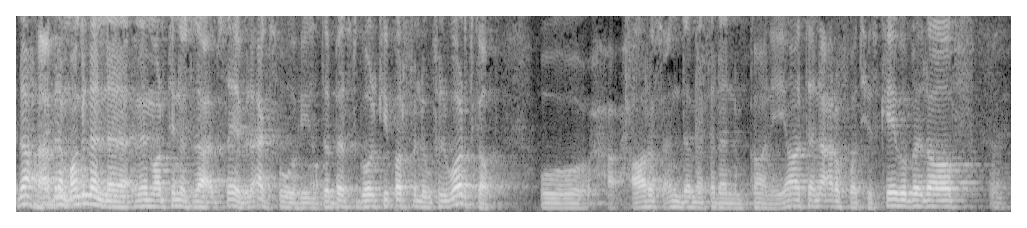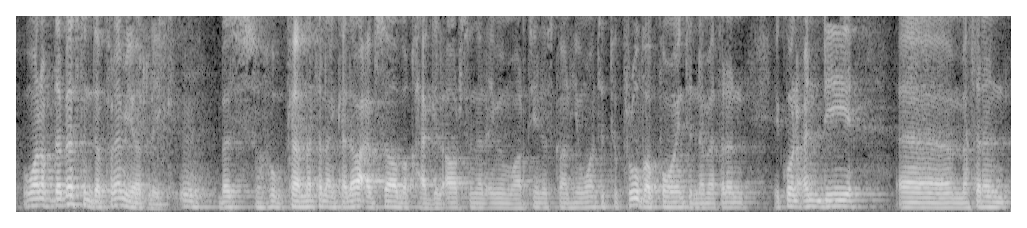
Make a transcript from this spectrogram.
لا إحنا ابدا ما قلنا إن مارتينيز لاعب سيء بالعكس هو he the best goalkeeper في في ال World Cup وحارس عنده مثلا إمكانياته نعرف what he's capable of one of the best in the Premier League بس هو كان مثلا كلاعب سابق حق الارسنال ايمي مارتينيز كان he wanted to prove a point إنه مثلا يكون عندي آه مثلا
